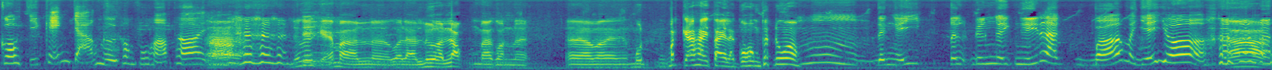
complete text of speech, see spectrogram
cô chỉ kén chọn người không phù hợp thôi à, những cái kẻ mà gọi là lừa lọc mà còn mà một bắt cá hai tay là cô không thích đúng không Ừm, đừng nghĩ tự đừng nghĩ, nghĩ là bở mà dễ vô à,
